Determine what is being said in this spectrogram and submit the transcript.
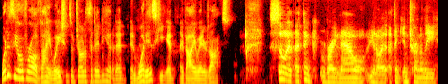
What is the overall evaluations of Jonathan India, and, and what is he in evaluators' eyes? So I, I think right now, you know, I, I think internally,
